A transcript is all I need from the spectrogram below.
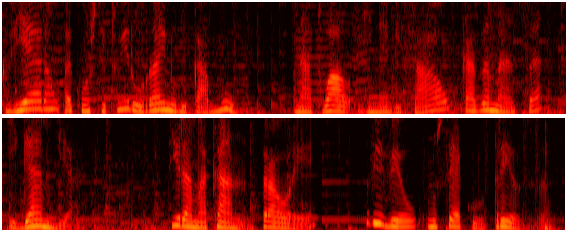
que vieram a constituir o Reino do Cabu, na atual Guiné-Bissau, Casamansa e Gâmbia. Tiramacan Traoré viveu no século XIII.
